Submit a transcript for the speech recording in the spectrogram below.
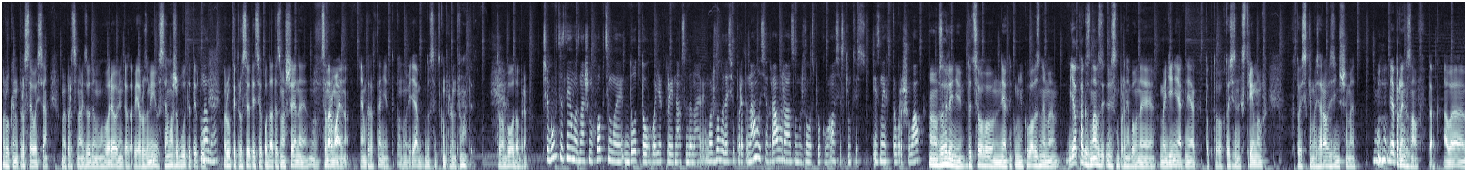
руки не трусилися. Ми про це навіть з Вадимом говорили. Він казав, я розумію, все може бути, типу, Ну, да. руки труситися, подати з машини. Ну, це нормально. Я йому казав, та ні, типу, ну я буду все під контролем тримати. То було добре. Чи був ти знайомий з нашими хлопцями до того, як приєднався до Наві? Можливо, десь ви перетиналися, грали разом, можливо, спілкувалися з кимось із них товаришував. А, Взагалі ні, до цього ніяк не комунікував з ними. Я так знав, звісно, про них, бо вони в медії ніяк не як. Тобто хтось із них стрімив, хтось з кимось грав з іншими. Ну, Мгм. Я про них знав, так. Але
